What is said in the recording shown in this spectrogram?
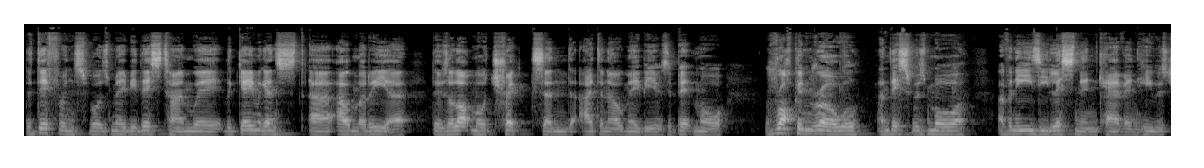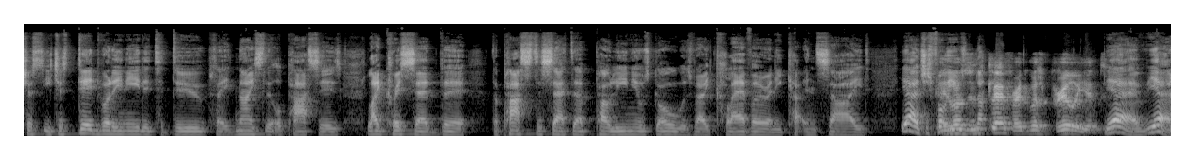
the difference was maybe this time where the game against uh, Almeria, there was a lot more tricks, and I don't know, maybe it was a bit more rock and roll, and this was more of an easy listening. Kevin, he was just he just did what he needed to do, played nice little passes. Like Chris said, the the pass to set up Paulinho's goal was very clever, and he cut inside. Yeah, I just thought It he was wasn't not, clever, it was brilliant. yeah, yeah,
